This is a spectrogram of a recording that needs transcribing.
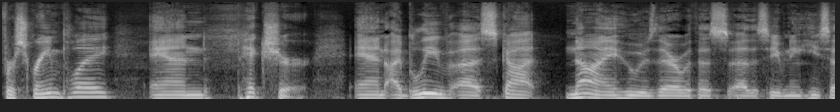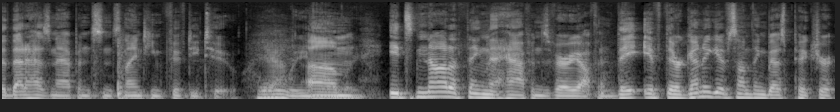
for screenplay and picture. And I believe uh, Scott Nye, who was there with us uh, this evening, he said that hasn't happened since 1952. Holy Um, it's not a thing that happens very often. They, if they're going to give something Best Picture,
